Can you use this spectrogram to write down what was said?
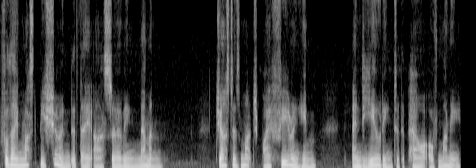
For they must be shown that they are serving mammon just as much by fearing him and yielding to the power of money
